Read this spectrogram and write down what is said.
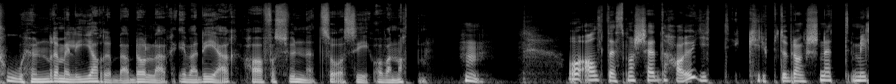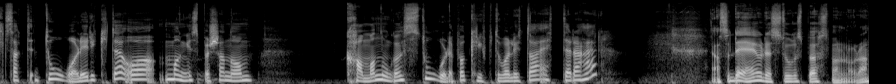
200 milliarder dollar i verdier har forsvunnet så å si over natten. Hmm. Og alt det som har skjedd, har jo gitt kryptobransjen et mildt sagt dårlig rykte, og mange spør seg nå om kan man noen gang stole på kryptovaluta etter det her? Altså Det er jo det store spørsmålet nå, da.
